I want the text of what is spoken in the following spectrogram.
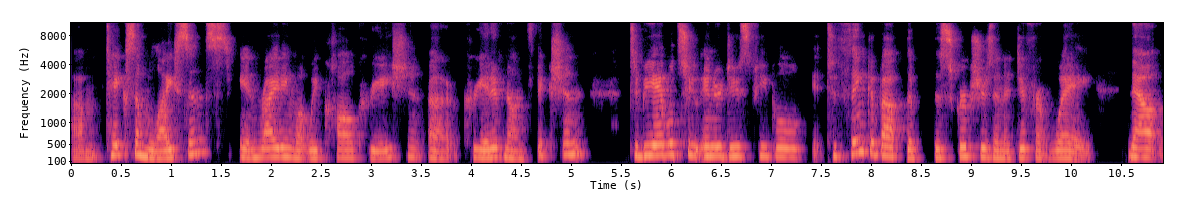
um, take some license in writing what we call creation, uh, creative nonfiction, to be able to introduce people to think about the, the scriptures in a different way. Now,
